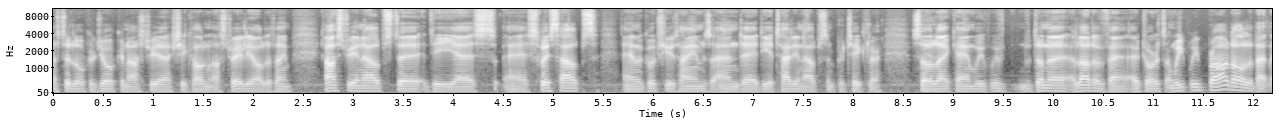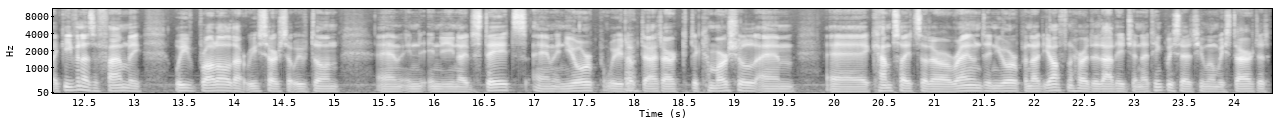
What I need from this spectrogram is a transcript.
That's the local joke in Austria. Actually, calling Australia all the time. Austrian Alps, the the uh, uh, Swiss Alps, um, a good few times, and uh, the Italian Alps in particular. So like um, we've, we've done a, a lot of uh, outdoors, and we we brought all of that. Like even as a family, we've brought all that research that we've done um, in in the United States, um, in Europe. We looked at our the commercial um, uh, campsites that are around in Europe, and that you often heard that adage. And I think we said to you when we started,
